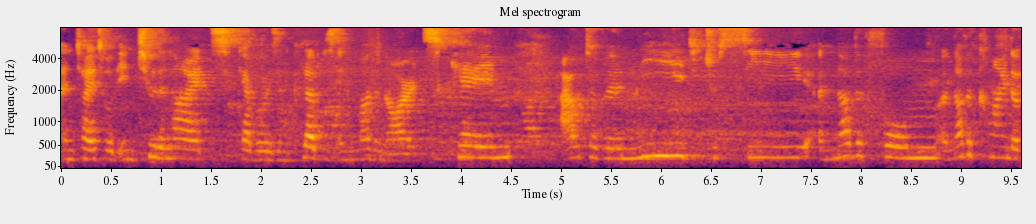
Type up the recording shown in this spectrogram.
entitled Into the Night Cabarets and Clubs in Modern Art, came out of a need to see another form, another kind of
